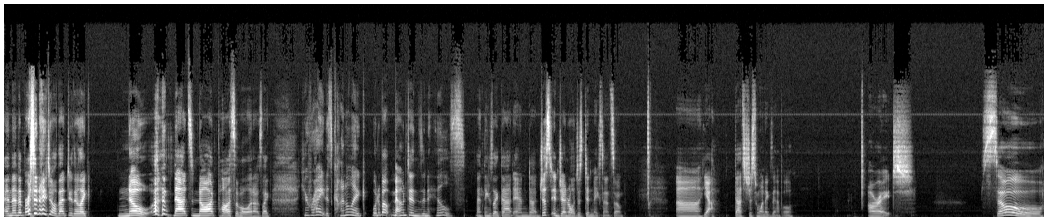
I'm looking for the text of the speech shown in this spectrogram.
And then the person I told that to, they're like, no, that's not possible. And I was like, you're right. It's kind of like, what about mountains and hills and things like that? And uh, just in general, it just didn't make sense. So, uh, yeah, that's just one example. All right. So,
